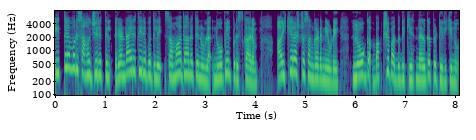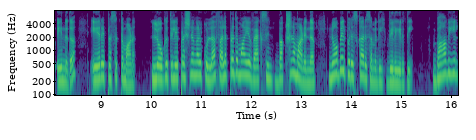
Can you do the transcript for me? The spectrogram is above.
ഇത്തരമൊരു സാഹചര്യത്തിൽ രണ്ടായിരത്തി ഇരുപതിലെ സമാധാനത്തിനുള്ള നോബൽ പുരസ്കാരം ഐക്യരാഷ്ട്ര സംഘടനയുടെ ലോക ഭക്ഷ്യപദ്ധതിക്ക് നൽകപ്പെട്ടിരിക്കുന്നു എന്നത് ഏറെ പ്രസക്തമാണ്. ലോകത്തിലെ പ്രശ്നങ്ങൾക്കുള്ള ഫലപ്രദമായ വാക്സിൻ ഭക്ഷണമാണെന്ന് നോബൽ പുരസ്കാര സമിതി വിലയിരുത്തി. ഭാവിയിൽ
